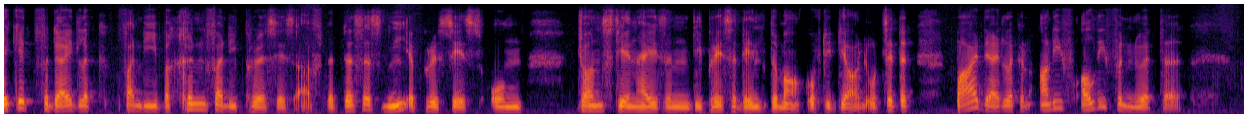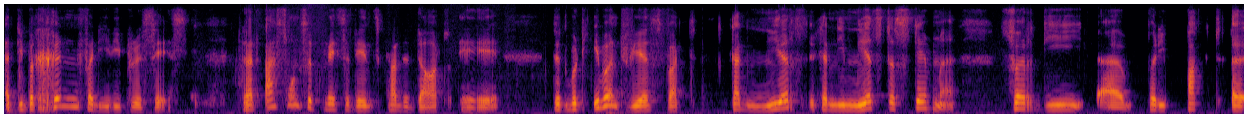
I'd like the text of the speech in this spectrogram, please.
ek het verduidelik van die begin van die proses af dat dis is nie 'n proses om John Steenhuisen die president te maak of die DA. Ons het dit baie duidelik aan al die al die vennote at die begin van hierdie proses dat as ons 'n presidentskandidaat het, dit moet iemand wees wat kan meer kan die meeste stemme vir die uh, vir die pakt uh,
